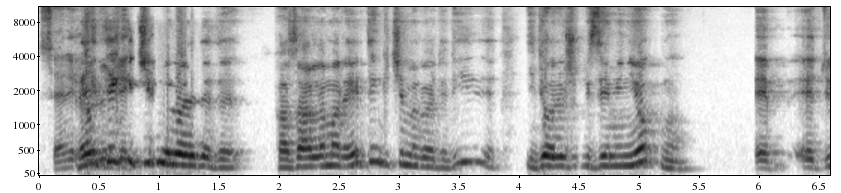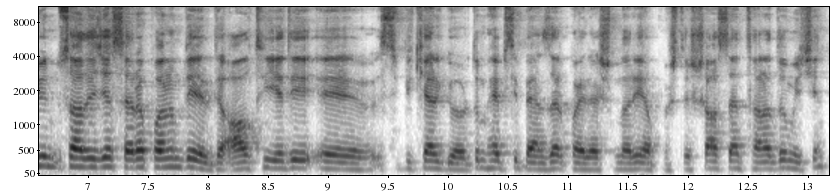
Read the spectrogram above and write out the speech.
seni Reyting övecek- için mi böyle dedi? Pazarlama reyting için mi böyle dedi? İdeolojik bir zemin yok mu? E, e, dün sadece Serap Hanım değildi. 6-7 e, spiker gördüm. Hepsi benzer paylaşımları yapmıştı. Şahsen tanıdığım için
